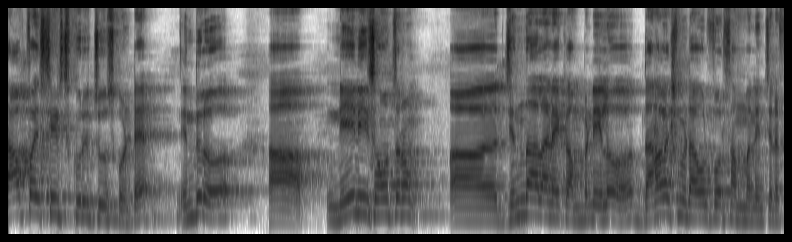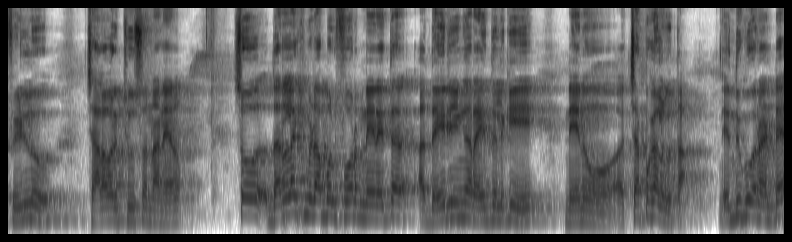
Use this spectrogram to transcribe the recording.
టాప్ ఫైవ్ సీట్స్ గురించి చూసుకుంటే ఇందులో నేను ఈ సంవత్సరం జిందాల్ అనే కంపెనీలో ధనలక్ష్మి డబుల్ ఫోర్ సంబంధించిన ఫీల్డ్లు చాలా వరకు చూస్తున్నా నేను. సో ధనలక్ష్మి డబుల్ ఫోర్ నేనైతే ధైర్యంగా రైతులకి నేను చెప్పగలుగుతా. ఎందుకు అని అంటే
